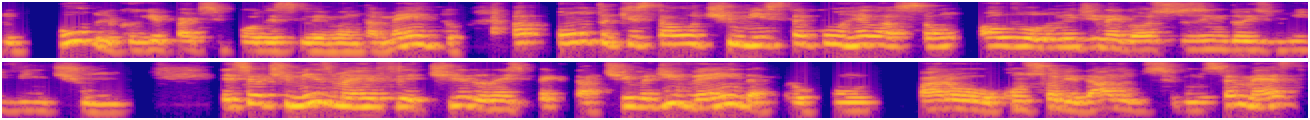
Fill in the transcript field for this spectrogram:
do público que participou desse levantamento aponta que está otimista com relação ao volume de negócios em 2021. Esse otimismo é refletido na expectativa de venda para o para o consolidado do segundo semestre,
